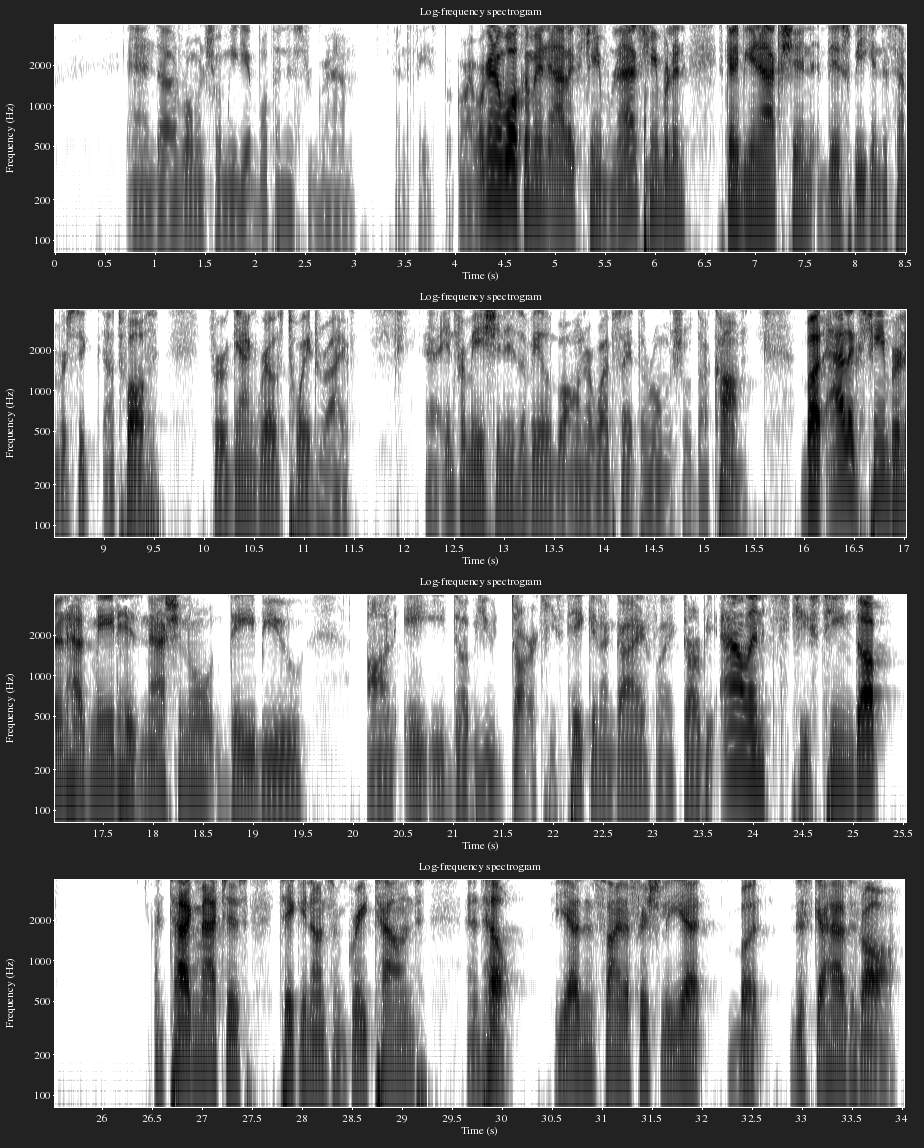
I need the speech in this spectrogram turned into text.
and uh, Roman Show Media both on Instagram and Facebook. All right, we're going to welcome in Alex Chamberlain. Alex Chamberlain is going to be in action this week in December 6th, uh, 12th for Gangrel's Toy Drive. Uh, information is available on our website, theromanshow.com. But Alex Chamberlain has made his national debut on AEW Dark. He's taken on guys like Darby Allin. He's teamed up in tag matches, taking on some great talent. And hell, he hasn't signed officially yet, but this guy has it all.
